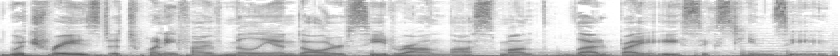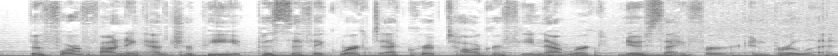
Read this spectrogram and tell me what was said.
which raised a $25 million seed round last month led by A16Z. Before founding Entropy, Pacific worked at cryptography network NuCypher in Berlin.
